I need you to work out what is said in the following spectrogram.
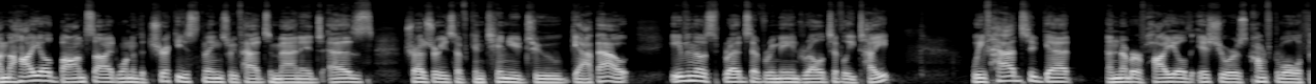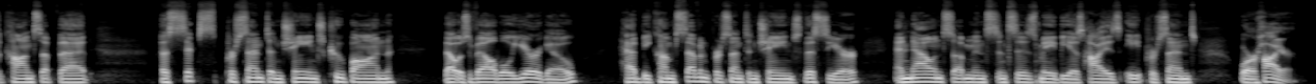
On the high yield bond side, one of the trickiest things we've had to manage as treasuries have continued to gap out, even though spreads have remained relatively tight, we've had to get a number of high yield issuers comfortable with the concept that a 6% and change coupon that was available a year ago had become 7% and change this year, and now in some instances, maybe as high as 8% or higher.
